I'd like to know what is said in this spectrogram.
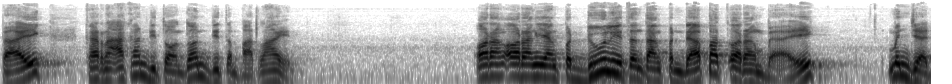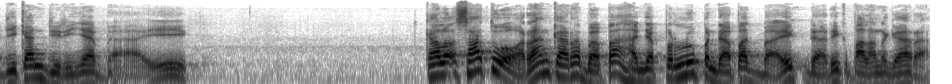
baik karena akan ditonton di tempat lain. Orang-orang yang peduli tentang pendapat orang baik menjadikan dirinya baik. Kalau satu orang karena Bapak hanya perlu pendapat baik dari kepala negara.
